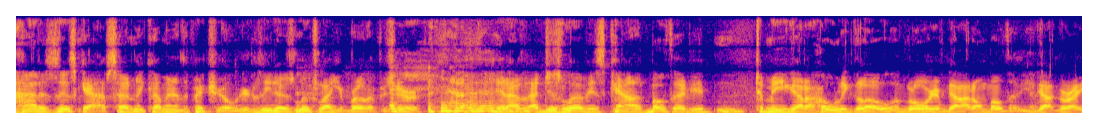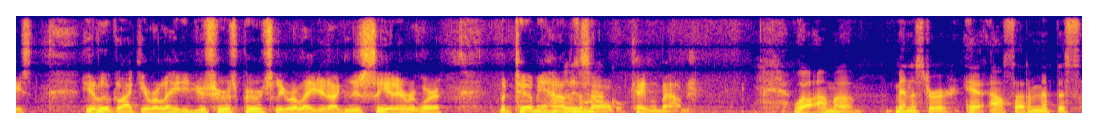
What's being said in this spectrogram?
how does this guy suddenly come into the picture over here? Because he does looks like your brother for sure. and I, I just love his countenance. Both of you, to me, you got a holy glow, a glory of God on both of you. You got grace. You look like you're related. You're sure spiritually related. I can just see it everywhere. But tell me how It was a this all miracle. came about. Well, I'm a minister outside of Memphis,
